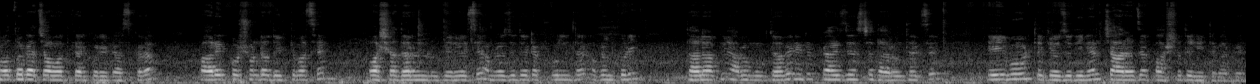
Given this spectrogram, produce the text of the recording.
কতটা চমৎকার করে কাজ করা। পাড়ের পোর্শনটাও দেখতে পাচ্ছেন, অসাধারণ লুকে রয়েছে। আমরা যদি এটা ফুল ওপেন করি, তাহলে আপনি আরও মুগ্ধ হবেন। এটার প্রাইস রেঞ্জটা দারুণ থাকছে। এই মুহূর্তে কেউ যদি নেন, চার হাজার পাঁচশোতে নিতে পারবেন।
